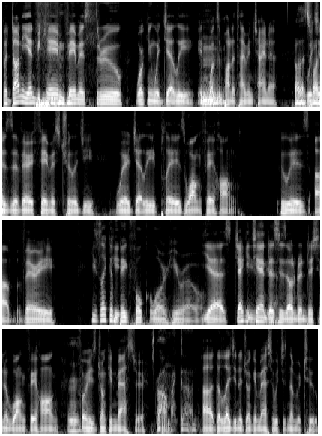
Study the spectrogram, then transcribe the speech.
But Donnie Yen became famous through working with Jet Li in Once Mm. Upon a Time in China, Oh, that's which funny. is a very famous trilogy where Jet Li plays Wong Fei Hong, who is um very He's like a He- big folklore hero. yes. Jackie He's- Chan does yeah. his own rendition of Wong Fei Hong Mm. for his Drunken Master, oh my god. uh, the Legend of Drunken Master, which is number two.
